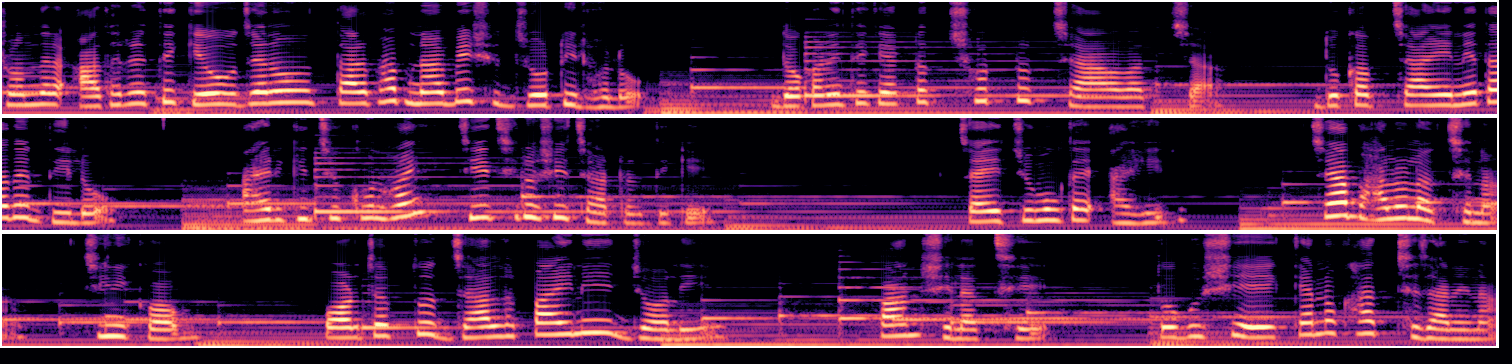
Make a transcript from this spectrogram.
সন্ধ্যার আধারে থেকেও যেন তার ভাবনা বেশ জটিল হলো। দোকানে থেকে একটা ছোট্ট চা বাচ্চা দু কাপ চা এনে তাদের দিল। আহির কিছুক্ষণ হয় চেয়েছিল সেই চাটার দিকে। চায়ে চুমুক দেয় আহির। চা ভালো লাগছে না, চিনি কম। পর্যাপ্ত জাল পায়নি জলে। পান সে লাগছে তবু সে কেন খাচ্ছে জানে না।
